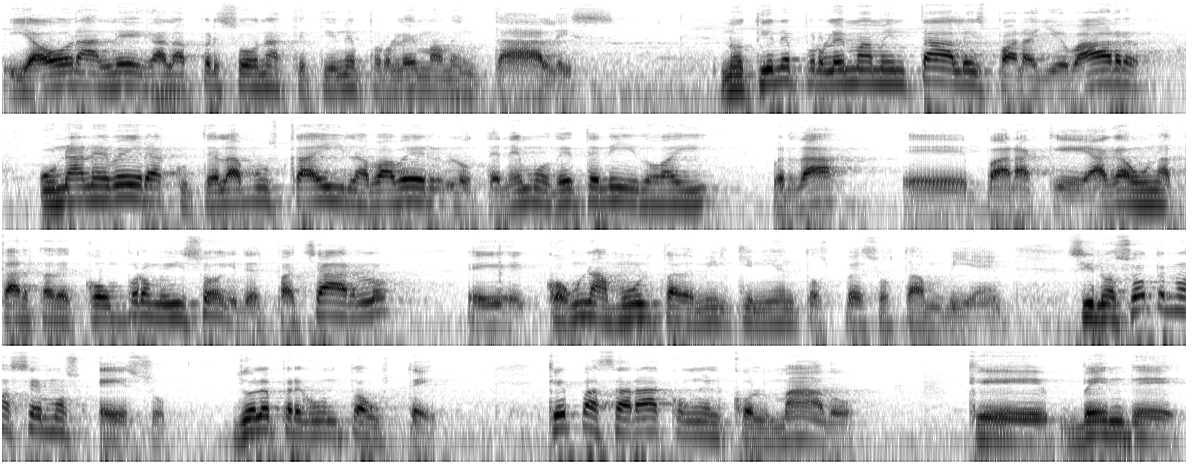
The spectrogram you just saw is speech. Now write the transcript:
y ahora alega a la persona que tiene problemas mentales. No tiene problemas mentales para llevar una nevera que usted la busca ahí, la va a ver, lo tenemos detenido ahí, ¿verdad? Eh, para que haga una carta de compromiso y despacharlo eh, con una multa de 1.500 pesos también. Si nosotros no hacemos eso, yo le pregunto a usted, ¿qué pasará con el colmado que vende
